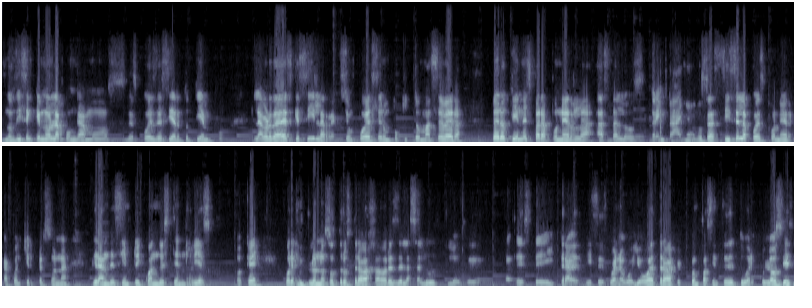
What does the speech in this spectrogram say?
nos dicen que no la pongamos después de cierto tiempo. La verdad es que sí, la reacción puede ser un poquito más severa, pero tienes para ponerla hasta los 30 años. O sea, sí se la puedes poner a cualquier persona grande siempre y cuando esté en riesgo. ¿Ok? Por ejemplo, nosotros trabajadores de la salud, los de, este, y dices, bueno, yo voy a trabajar con pacientes de tuberculosis,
